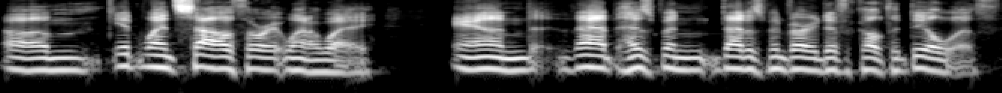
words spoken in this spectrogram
um, it went south or it went away. And that has been that has been very difficult to deal with.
